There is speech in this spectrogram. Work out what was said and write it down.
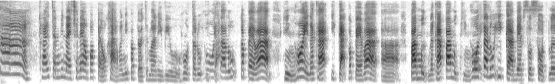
ค่ะ คล้ายจันวินัยชาแนลป้าแป๋วค่ะ วันนี้ป้าแป๋วจะมารีวิวโฮตารุอิกะโฮตารุก็แปลว่า หิ่งห้อยนะคะ อิกะก็แปลว่าอ่าปลาหมึกนะคะปลาหมึกหิ่งห้อยโฮตารุอิกะแบบสดๆเล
